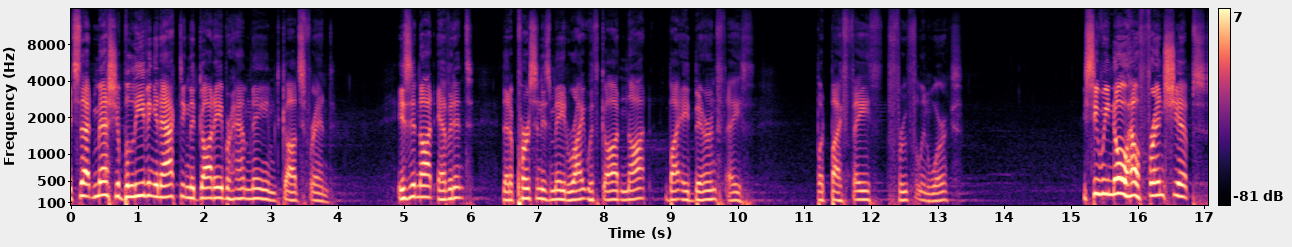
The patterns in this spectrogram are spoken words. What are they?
It's that mesh of believing and acting that God Abraham named God's friend. Is it not evident that a person is made right with God not by a barren faith, but by faith fruitful in works? You see, we know how friendships,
